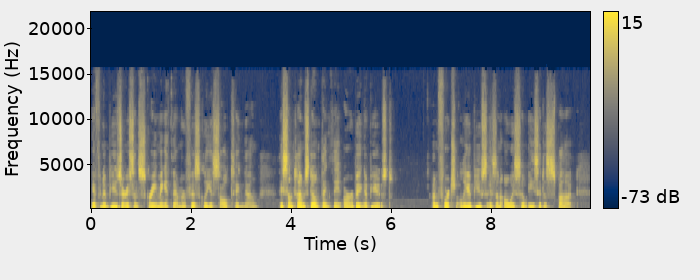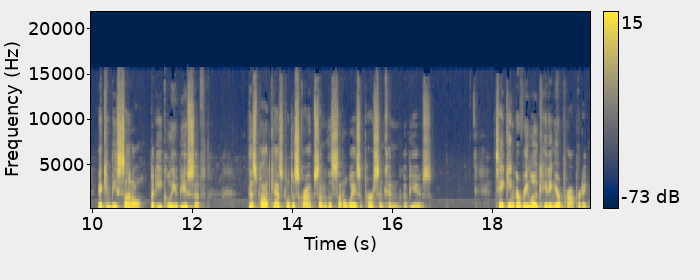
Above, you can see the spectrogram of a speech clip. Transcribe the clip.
if an abuser isn't screaming at them or physically assaulting them, they sometimes don't think they are being abused. Unfortunately, abuse isn't always so easy to spot. It can be subtle, but equally abusive. This podcast will describe some of the subtle ways a person can abuse. Taking or relocating your property.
